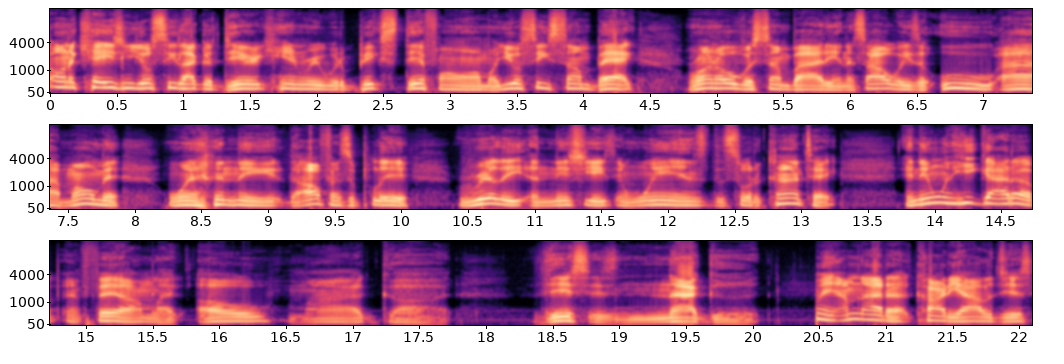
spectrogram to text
on occasion, you'll see like a Derrick Henry with a big stiff arm, or you'll see some back run over somebody, and it's always a ooh ah moment when the, the offensive player really initiates and wins the sort of contact. And then when he got up and fell, I'm like, oh my God, this is not good. I mean, I'm not a cardiologist,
